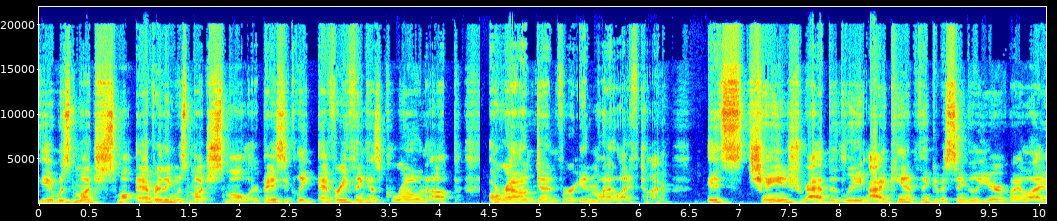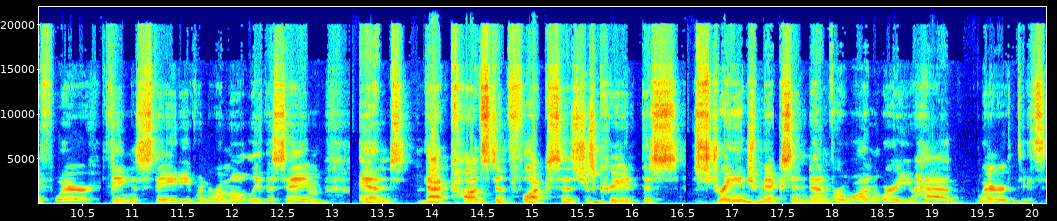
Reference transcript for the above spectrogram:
it was much small. Everything was much smaller. Basically, everything has grown up around Denver in my lifetime it's changed rapidly. I can't think of a single year of my life where things stayed even remotely the same. And that constant flux has just created this strange mix in Denver one where you have where it's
